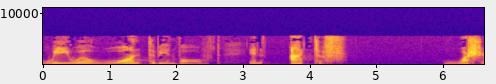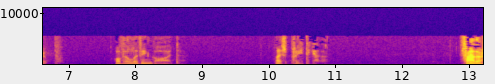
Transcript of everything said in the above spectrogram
we will want to be involved in active worship of the living God. Let's pray together. Father,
